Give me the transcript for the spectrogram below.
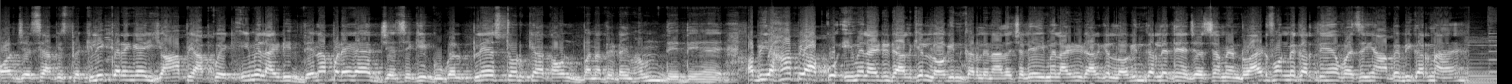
और जैसे आप इस पर क्लिक करेंगे, यहाँ पे आपको एक ईमेल आईडी देना पड़ेगा, जैसे कि गूगल प्ले स्टोर के अकाउंट बनाते टाइम हम देते हैं। अब यहाँ पे आपको ईमेल आईडी डाल के लॉगिन कर लेना है। तो चलिए ईमेल आईडी डाल के लॉगिन कर लेते हैं। जैसे हम एंड्रॉयड फ़ोन में करते हैं, वैसे यहाँ पे भी करना है।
